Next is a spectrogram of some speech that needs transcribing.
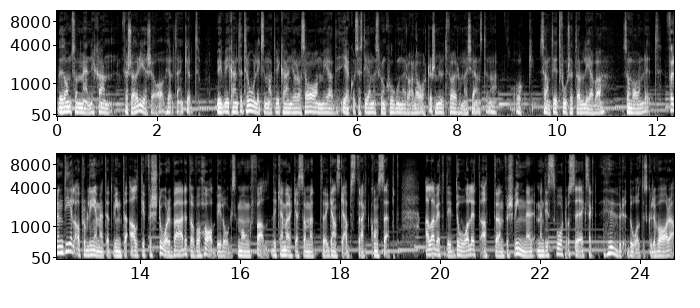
Det är de som människan försörjer sig av helt enkelt. Vi, vi, kan inte tro liksom att vi kan göra oss av med ekosystemets funktioner och alla arter som utför de här tjänsterna och samtidigt fortsätta att leva som vanligt. För en del av problemet är att vi inte alltid förstår värdet av att ha biologisk mångfald. Det kan verka som ett ganska abstrakt koncept. Alla vet att det är dåligt att den försvinner, men det är svårt att säga exakt hur dåligt det skulle vara.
